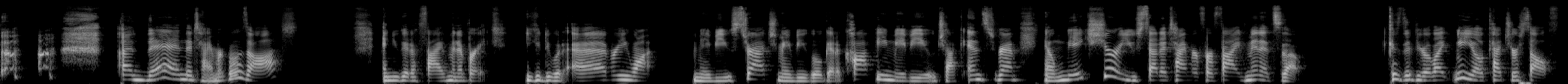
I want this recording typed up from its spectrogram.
and then the timer goes off and you get a five minute break. You can do whatever you want Maybe you stretch, maybe you go get a coffee, maybe you check Instagram. Now make sure you set a timer for five minutes though. Because if you're like me, you'll catch yourself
